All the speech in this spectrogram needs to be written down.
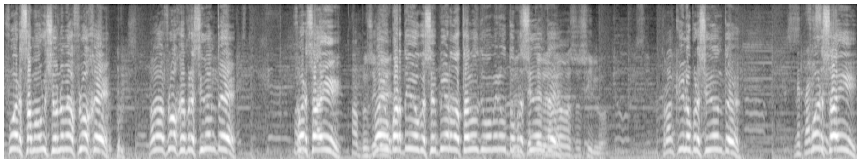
Fuerza Mauricio, no me afloje. No me afloje, presidente. Fuerza ahí. Ah, No hay que- un partido que se pierda hasta el último minuto, presidente. Tranquilo, presidente. Me parece. Fuerza ahí.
